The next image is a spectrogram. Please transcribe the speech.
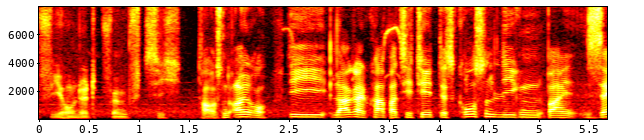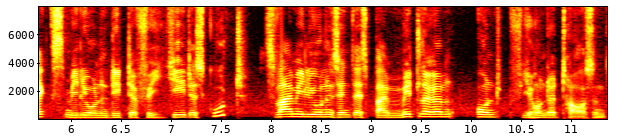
450.000 Euro. Die Lagerkapazität des großen liegen bei 6 Millionen Liter für jedes Gut. 2 Millionen sind es beim mittleren und 400.000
